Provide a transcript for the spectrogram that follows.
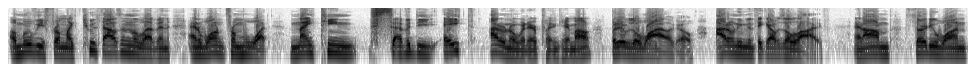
a movie from like 2011 and one from what 1978. I don't know when Airplane came out, but it was a while ago. I don't even think I was alive. And I'm 31,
